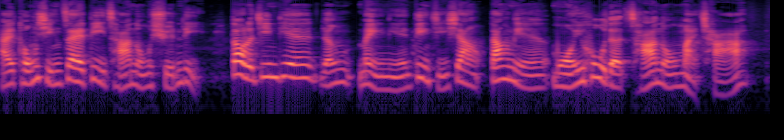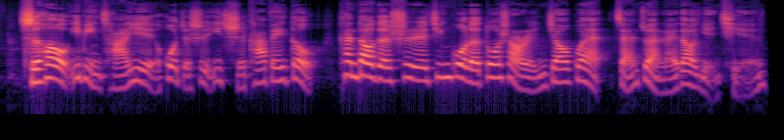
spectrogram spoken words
还同行在地茶农巡礼。到了今天，仍每年定期向当年某一户的茶农买茶。此后，一柄茶叶或者是一池咖啡豆，看到的是经过了多少人浇灌，辗转来到眼前。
